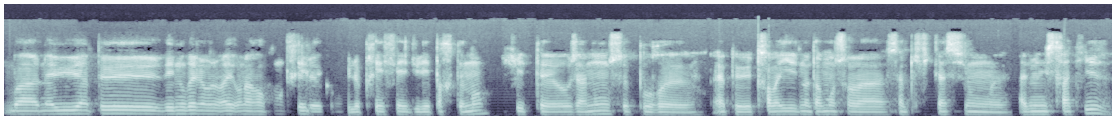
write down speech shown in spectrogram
Bah, on a eu un peu des nouvelles. On a on a rencontré le, le préfet du département suite euh, aux annonces pour euh, un peu travailler notamment sur la simplification euh, administrative.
